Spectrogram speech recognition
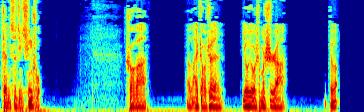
朕自己清楚。说吧，来找朕又有什么事啊？得，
